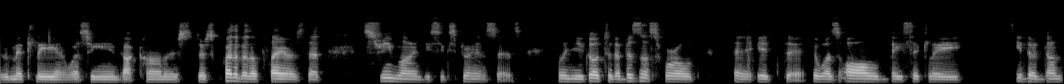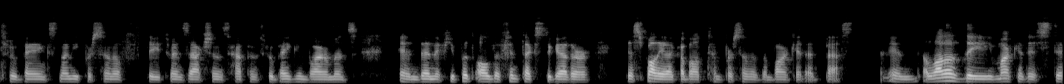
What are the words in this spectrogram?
Remitly and WesternUnion.com. There's there's quite a bit of players that streamline these experiences. When you go to the business world, it it was all basically either done through banks. 90% of the transactions happen through bank environments, and then if you put all the fintechs together, there's probably like about 10% of the market at best. And a lot of the market is still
